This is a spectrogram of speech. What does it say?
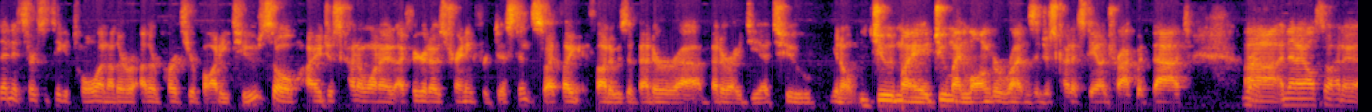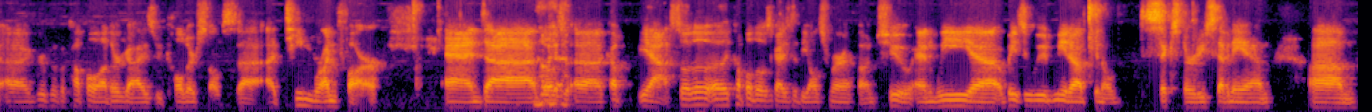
then it starts to take a toll on other other parts of your body too. So I just kind of wanted. I figured I was training for distance, so I thought thought it was a better uh, better idea to you know do my do my longer runs and just kind of stay on track with that. Right. Uh, and then I also had a, a, group of a couple other guys. We called ourselves uh, a Team Run Far, and uh, oh, those, yeah. Uh, couple, yeah. So the, a couple of those guys did the ultra marathon too, and we uh, basically we would meet up, you know, 6 30, 7 a.m. Um,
